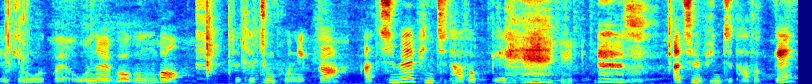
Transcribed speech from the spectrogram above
이렇게 먹을 거예요. 오늘 먹은 거 제가 대충 보니까 아침에 빈츠 다섯 개. 아침에 빈츠 다섯 개,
